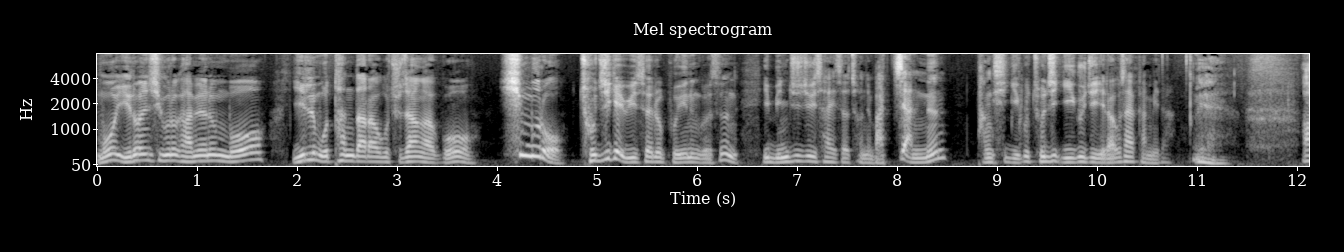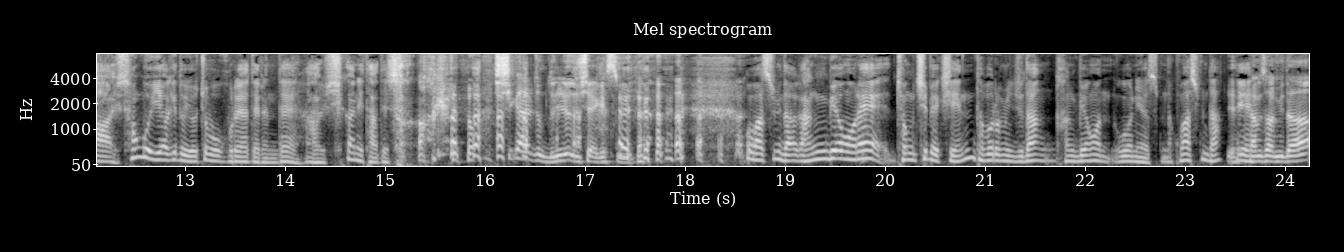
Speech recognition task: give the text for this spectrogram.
뭐 이런 식으로 가면은 뭐 일 못한다라고 주장하고 힘으로 조직의 위세를 보이는 것은 이 민주주의 사회에서 전혀 맞지 않는 방식이고 조직 이구주의라고 생각합니다. 예. 아, 선거 이야기도 여쭤보고 그래야 되는데, 아, 시간이 다 돼서. 아, 그래요? 시간을 좀 늘려주셔야겠습니다. 고맙습니다. 강병원의 정치 백신 더불어민주당 강병원 의원이었습니다. 고맙습니다. 예, 예. 감사합니다.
